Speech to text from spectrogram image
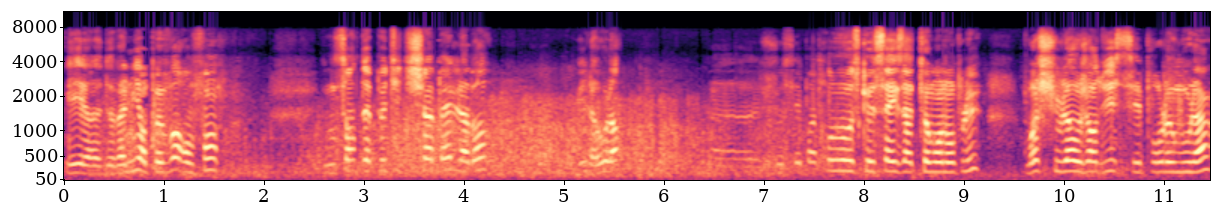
Et de Valmy, on peut voir au fond une sorte de petite chapelle là-bas. Oui, là-haut, là. Je sais pas trop ce que c'est exactement non plus. Moi, je suis là aujourd'hui, c'est pour le moulin.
